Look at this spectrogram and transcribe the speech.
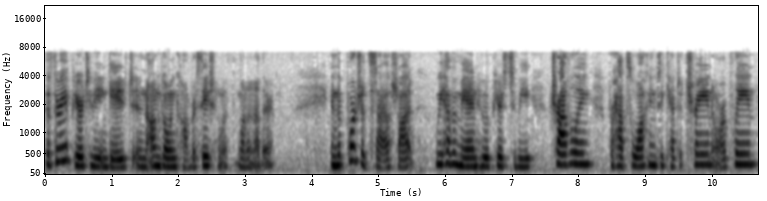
the three appear to be engaged in an ongoing conversation with one another. In the portrait style shot, we have a man who appears to be traveling, perhaps walking to catch a train or a plane,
